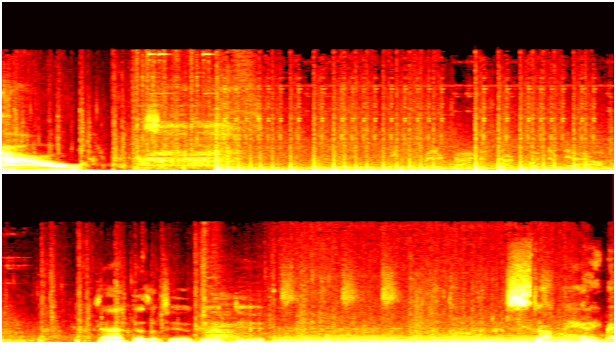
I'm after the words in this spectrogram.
Ow! That doesn't feel good, dude. Stop hitting me.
